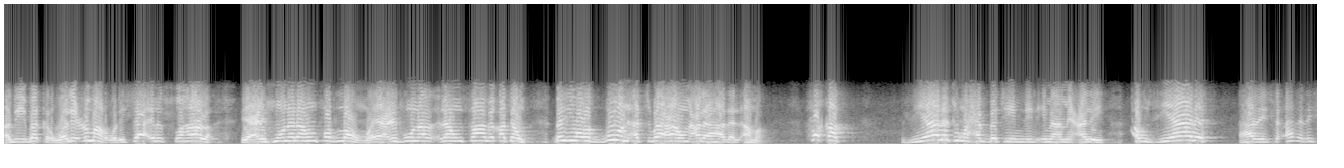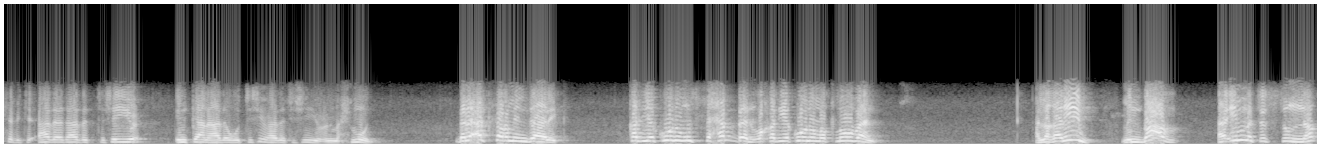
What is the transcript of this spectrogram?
لأبي بكر ولعمر ولسائر الصحابة يعرفون لهم فضلهم ويعرفون لهم سابقتهم بل يربون أتباعهم على هذا الأمر. فقط زيادة محبتهم للإمام علي أو زيادة هذا هذا ليس هذا هذا التشيع إن كان هذا هو التشيع هذا تشيع محمود. بل أكثر من ذلك قد يكون مستحبا وقد يكون مطلوبا. الغريب من بعض أئمة السنة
